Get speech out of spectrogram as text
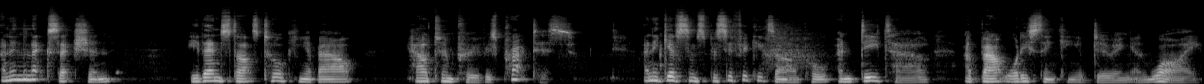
And in the next section, he then starts talking about how to improve his practice. And he gives some specific example and detail about what he's thinking of doing and why.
